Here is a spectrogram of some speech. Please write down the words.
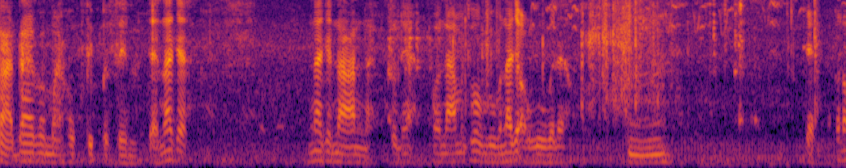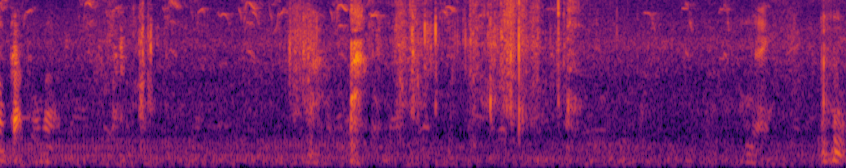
กาสได้ประมาณหกสิบเปอร์เซ็นต์แต่น่าจะ น่าจะนานนะตัวเนี้ยพอน้ำมันท่วมรูมันน่าจะออกรูไปแล้วอืมเด็ดก็ต้องกลับเข้ามาเหนื่อยอื้อหือ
